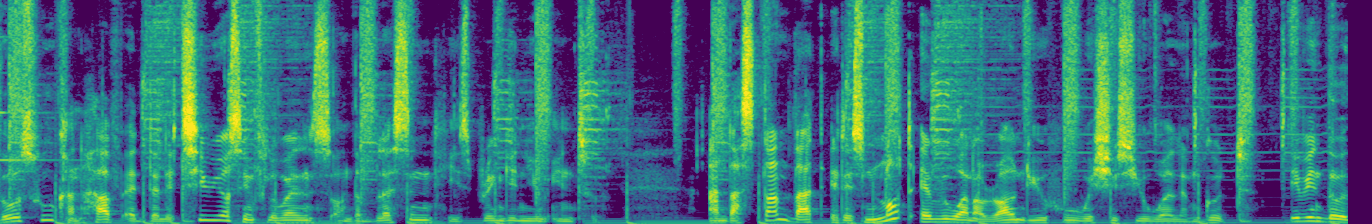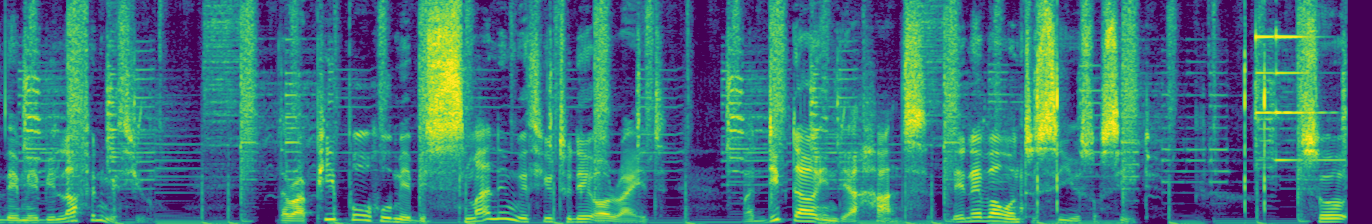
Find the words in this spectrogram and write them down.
those who can have a deleterious influence on the blessing He is bringing you into. Understand that it is not everyone around you who wishes you well and good, even though they may be laughing with you. There are people who may be smiling with you today, alright, but deep down in their hearts, they never want to see you succeed. So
